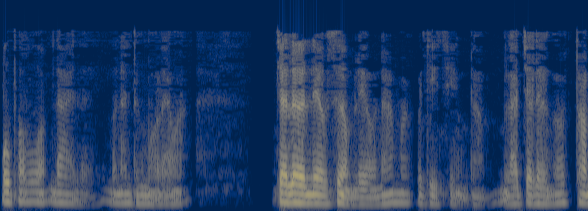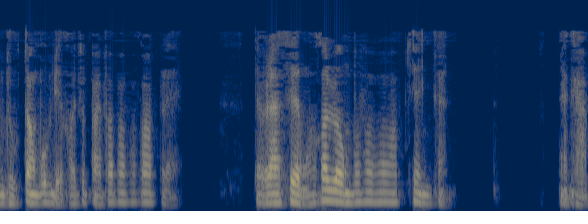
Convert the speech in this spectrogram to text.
ปุ๊บปั๊บได้เลยวันนั้นถึงบอกแล้วว่า เจริญเร็วเสื่อมเร็วนะมากปฏิเสียงทำเวลาเจริญเขาทำถูกต้องปุ๊บเดี๋ยวเขาจะไปปั๊บปั๊บปั๊บเลยแต่เวลาเสื่อมเขาก็ลงปั๊บปั๊บปั๊บเช่นกันนะครับ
